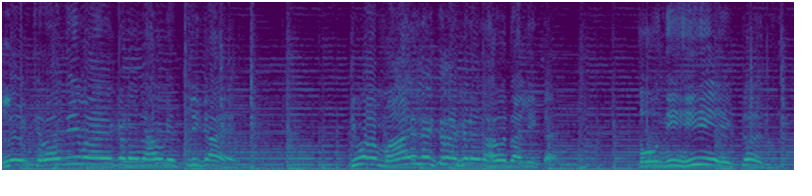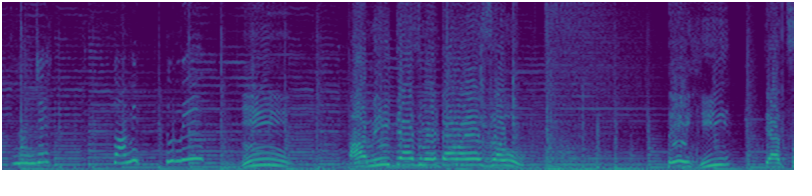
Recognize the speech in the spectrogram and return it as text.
लेकरांनी माझ्याकडे धाव घेतली काय? किंवा माय लेकराकडे धावत आली काय? दोन्हीही एकच. म्हणजे स्वामी तुम्ही हम्म. आम्ही त्याच भेटावयास जाऊ. तेही त्याच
